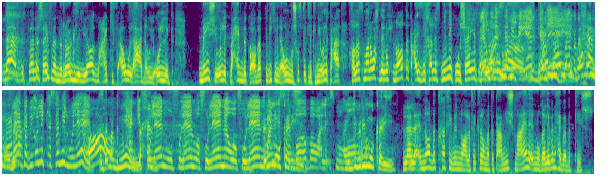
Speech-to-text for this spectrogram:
لا بس أنا شايفة إن الراجل اللي يقعد معاكي في أول قعدة ويقول لك ماشي يقول لك بحبك اعجبت بيكي من أول ما شفتك لكن يقول لك خلاص مرة واحدة يروح ناطط عايز يخلف منك وشايف لا العيال يتجوز. كمان بقى، ما ده حلو لا ده. بيقول لك أسامي الولاد. آه. ده مجنون هنجيب فلان وفلان وفلانة وفلان وعلى اسم كريم. بابا وعلى اسم ماما. هنجيب ريمو كريم لا لا النوع ده تخافي منه على فكرة وما تتعامليش معاه لأنه غالبا هيبقى بكاش.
